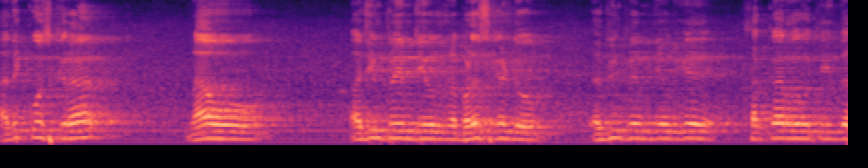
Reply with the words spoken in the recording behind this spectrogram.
ಅದಕ್ಕೋಸ್ಕರ ನಾವು ಅಜೀಂ ಪ್ರೇಮ್ಜಿಯವರನ್ನು ಬಳಸ್ಕೊಂಡು ಅಜೀಂ ಪ್ರೇಮ್ಜಿಯವರಿಗೆ ಸರ್ಕಾರದ ವತಿಯಿಂದ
